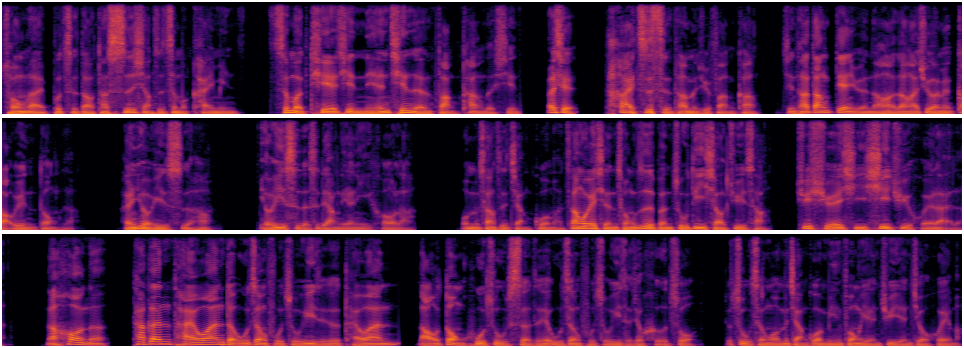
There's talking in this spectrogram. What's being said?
从来不知道他思想是这么开明、这么贴近年轻人反抗的心，而且他还支持他们去反抗，请他当店员，然后让他去外面搞运动，很有意思哈。有意思的是，两年以后啦，我们上次讲过嘛，张维贤从日本筑地小剧场。去学习戏剧回来了，然后呢，他跟台湾的无政府主义者，就是台湾劳动互助社这些无政府主义者就合作，就组成我们讲过民风演剧研究会嘛。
